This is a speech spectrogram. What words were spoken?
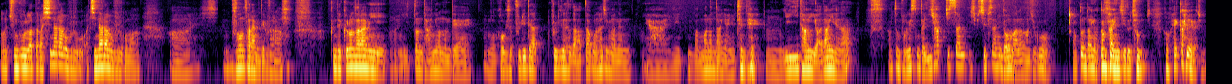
어, 중국을 갖다가 신하라고 부르고 아, 진하라고 부르고 막 아, 무서운 사람인데 그 사람. 근데 그런 사람이 어, 있던 당이었는데 뭐 거기서 분리돼 분리돼서 나갔다고 하지만은 야 이게 만만한 당이 아닐 텐데 음, 이, 이 당이 야당이 되나? 아무튼 모르겠습니다. 이합 집산 집산이 너무 많아가지고 어떤 당이 어떤 당인지도 좀 어, 헷갈려요 좀.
